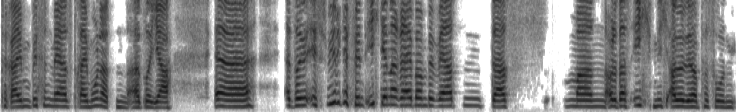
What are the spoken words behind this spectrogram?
drei, ein bisschen mehr als drei Monaten. Also ja, äh, also das Schwierige finde ich generell beim Bewerten, dass man oder dass ich nicht alle der Personen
